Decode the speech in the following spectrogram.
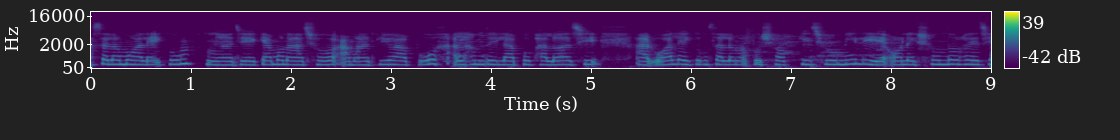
আসসালামু আলাইকুম। যে কেমন আছো? আমার প্রিয় আপু, আলহামদুলিল্লাহ আপু ভালো আছি। আর ওয়ালাইকুম সালাম আপু সব কিছু মিলিয়ে অনেক সুন্দর হয়েছে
